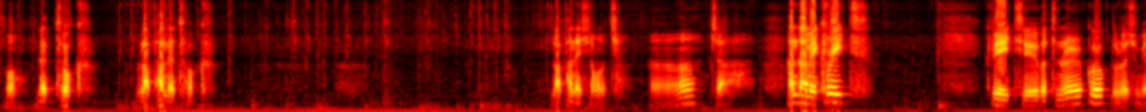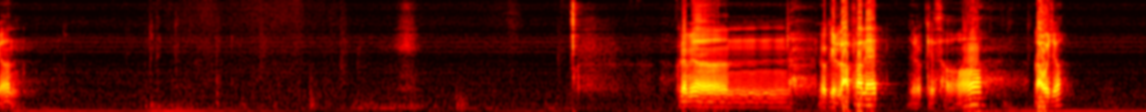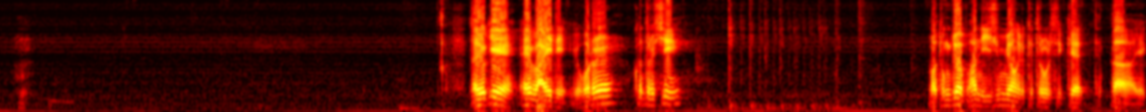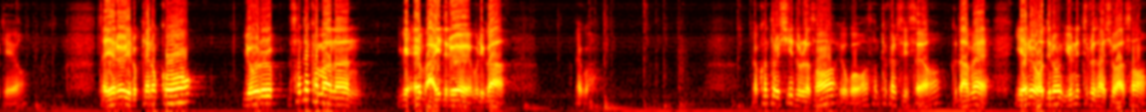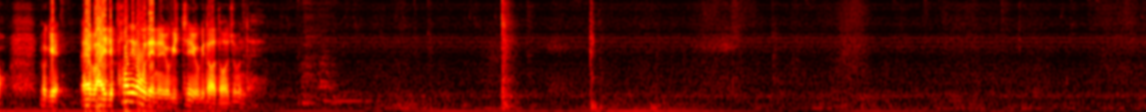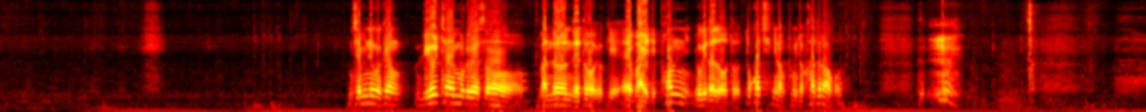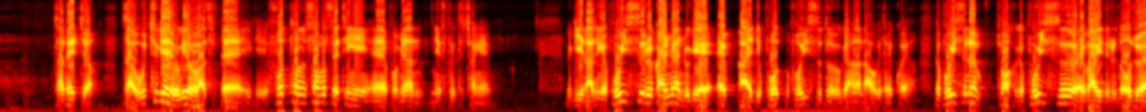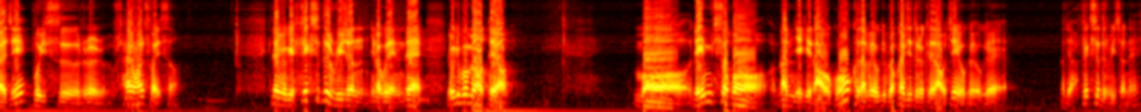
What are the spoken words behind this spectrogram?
뭐 네트워크 라파 네트워크 라파넷이라고 넣자. 어, 자, 한 다음에 create create 버튼을 꾹 눌러주면 그러면 여기 라파넷 이렇게 해서 나오죠? 자, 여기에 앱 아이디 요거를 컨트롤 C 어, 동접 한 20명 이렇게 들어올 수 있게 됐다 얘기예요. 자, 얘를 이렇게 해놓고 요를 선택하면은 이게 앱 아이디를 우리가 아이고 컨트롤 C 눌러서 요거 선택할 수 있어요. 그 다음에 얘를 어디로 유니티로 다시 와서 여기 앱 아이디 펀이라고 되어 있는 여기 있지? 여기다가 넣어주면 돼. 재밌는 건 그냥 리얼타임으로 해서 만들었는데도 여기 앱 아이디 펀 여기다 넣어도 똑같이 그냥 동작하더라고. 자 됐죠. 자 우측에 여기 왔을 때 이게 포톤 서버 세팅에 보면 인스펙트 창에 여기 나중에 보이스를 깔면 여기에 앱 아이디 보, 보이스도 여기 하나 나오게 될 거예요. 보이스는 정확하게 보이스 앱 아이디를 넣어줘야지 보이스를 사용할 수가 있어. 그 다음에 여기 fixed region이라고 되어 있는데 여기 보면 어때요? 뭐 네임 서버라는 얘기 나오고 그 다음에 여기 몇 가지들 이렇게 나오지? 여기 여기 어디야? fixed region에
